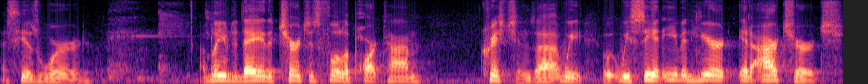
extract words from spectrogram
That's His word. I believe today the church is full of part time Christians. Uh, we, we see it even here at our church.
